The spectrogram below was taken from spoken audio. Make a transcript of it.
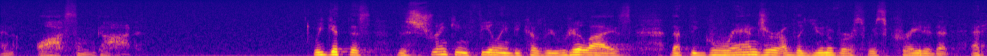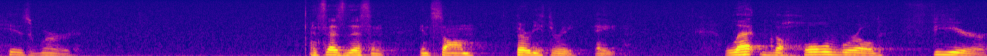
an awesome God. We get this, this shrinking feeling because we realize that the grandeur of the universe was created at, at His word. It says this in, in Psalm 33 8. Let the whole world fear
